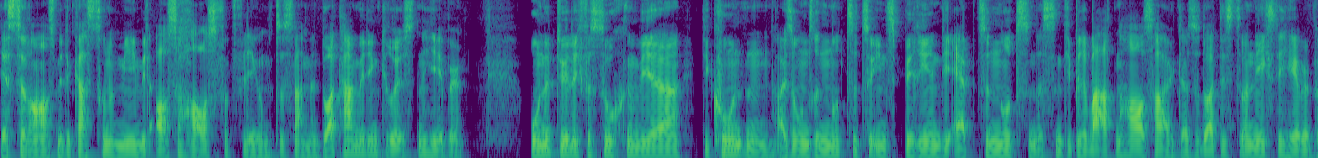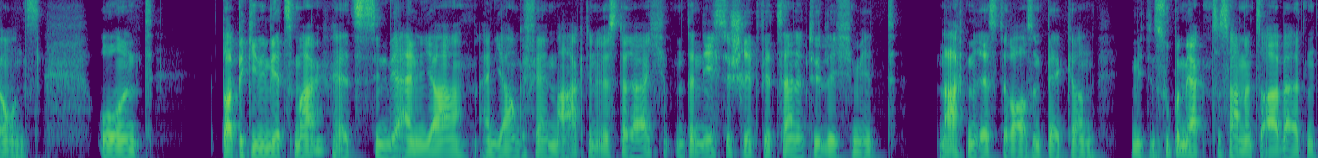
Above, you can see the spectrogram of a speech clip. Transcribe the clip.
Restaurants, mit der Gastronomie, mit Außerhausverpflegung zusammen. Dort haben wir den größten Hebel. Und natürlich versuchen wir, die Kunden, also unsere Nutzer zu inspirieren, die App zu nutzen. Das sind die privaten Haushalte. Also dort ist der nächste Hebel bei uns. Und dort beginnen wir jetzt mal. Jetzt sind wir ein Jahr, ein Jahr ungefähr im Markt in Österreich. Und der nächste Schritt wird sein, natürlich mit nach den Restaurants und Bäckern mit den Supermärkten zusammenzuarbeiten,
